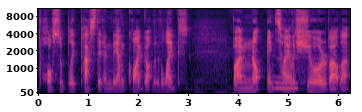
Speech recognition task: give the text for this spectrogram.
possibly past it and they haven't quite got the legs. But I'm not entirely Mm. sure about that.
